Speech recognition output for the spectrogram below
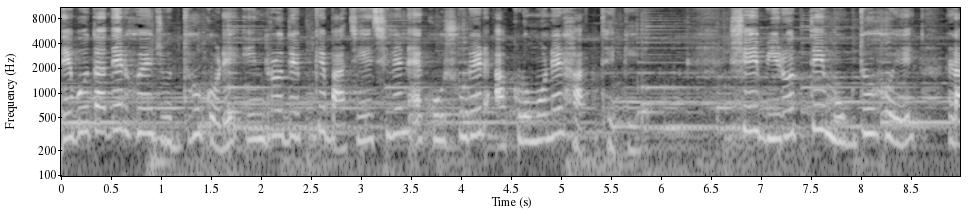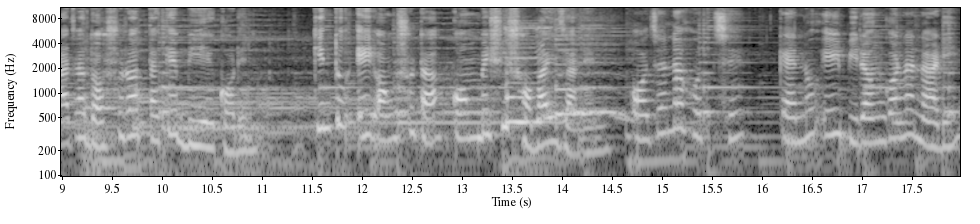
দেবতাদের হয়ে যুদ্ধ করে ইন্দ্রদেবকে বাঁচিয়েছিলেন এক অসুরের আক্রমণের হাত থেকে। সেই বীরত্বে মুগ্ধ হয়ে রাজা দশরথ তাকে বিয়ে করেন। কিন্তু এই অংশটা কম বেশি সবাই জানেন। অজানা হচ্ছে কেন এই বীরাঙ্গনা নারী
